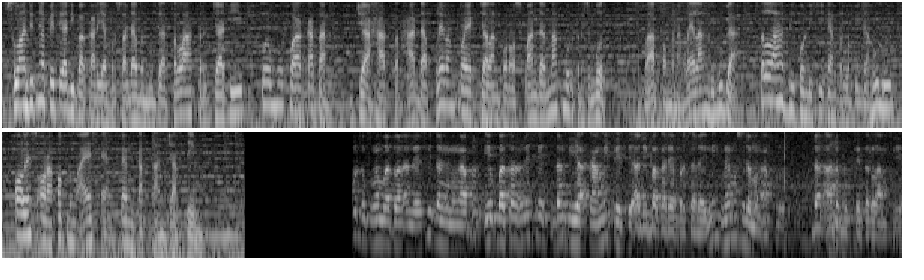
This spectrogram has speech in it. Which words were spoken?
Selanjutnya PT Adibakarya Persada menduga telah terjadi pemufakatan jahat terhadap lelang proyek Jalan Poros Pandan Makmur tersebut sebab pemenang lelang diduga telah dikondisikan terlebih dahulu oleh seorang oknum ASN Pemkap Tanjab Tim. Dukungan batuan andesit dan mengupload yuk batuan andesit dan pihak kami PT Adibakarya Persada ini memang sudah mengupload dan ada bukti terlampir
